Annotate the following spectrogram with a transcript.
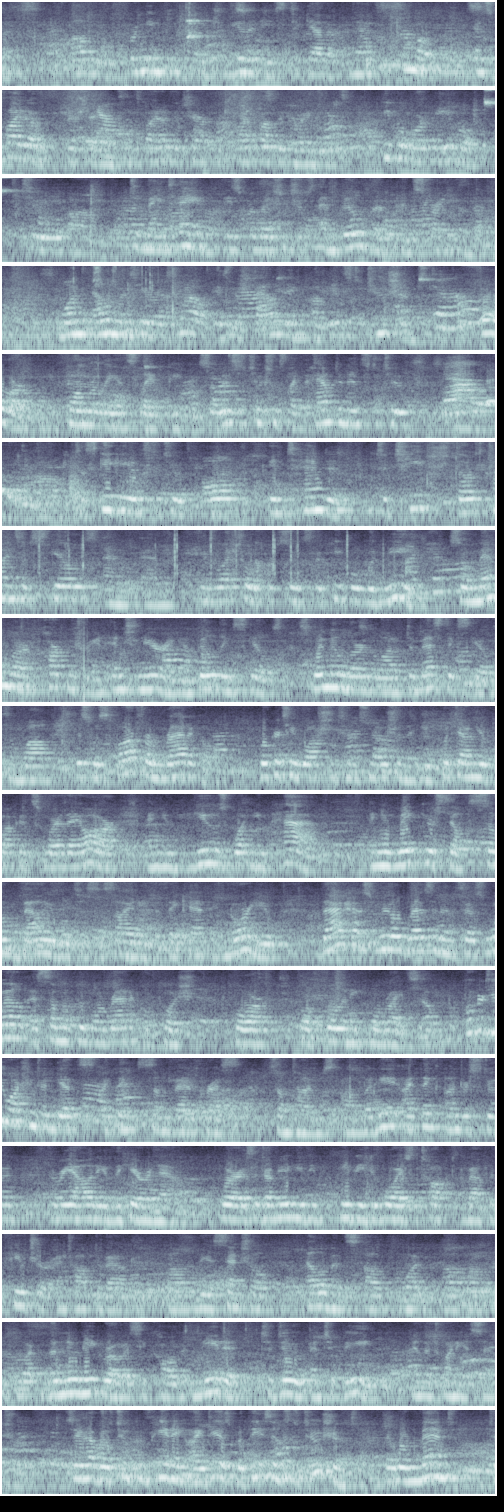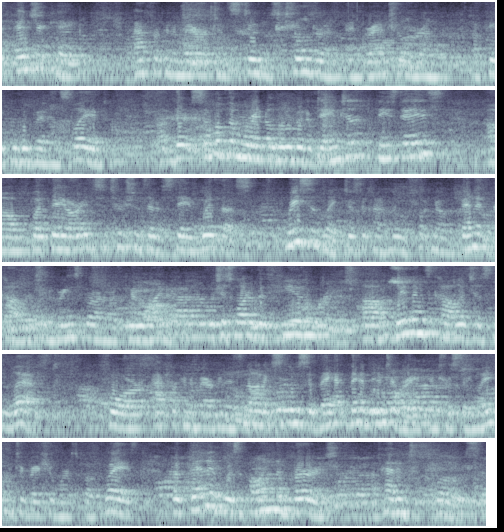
process of bringing people and communities together. And that's some of, in spite of the changes, in spite of the chair property arrangements, people were able to, um, to maintain these relationships and build them and strengthen them. One element here as well is the founding of institutions for formerly enslaved people. So institutions like the Hampton Institute, um, Tuskegee Institute, all intended to teach those kinds of skills and, and intellectual pursuits that people would need. So men learned carpentry and engineering and building skills. Women learned a lot of domestic skills. And while this was far from radical, Booker T. Washington's notion that you put down your buckets where they are and you use what you have and you make yourself so valuable to society that they can't ignore you, that has real resonance as well as some of the more radical push for, for full and equal rights. Uh, Booker T. Washington gets, I think, some bad press sometimes, uh, but he, I think, understood the reality of the here and now. Whereas W.E.B. Du Bois talked about the future and talked about uh, the essential elements of what, uh, what the new Negro, as he called it, needed to do and to be in the 20th century. So you have those two competing ideas, but these institutions that were meant to educate African American students, children, and grandchildren of people who've been enslaved, uh, some of them are in a little bit of danger these days, um, but they are institutions that have stayed with us recently, just a kind of little footnote, Bennett College in Greensboro, North Carolina, which is one of the few uh, women's colleges left for African American. It's not exclusive. They had, they had to integrate, interestingly. Integration works both ways. But Bennett was on the verge of having to close.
